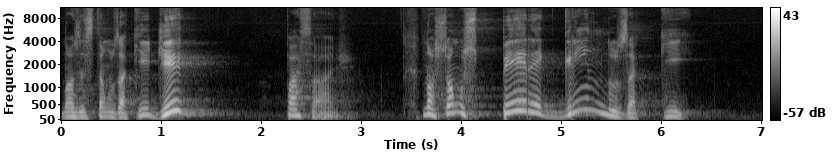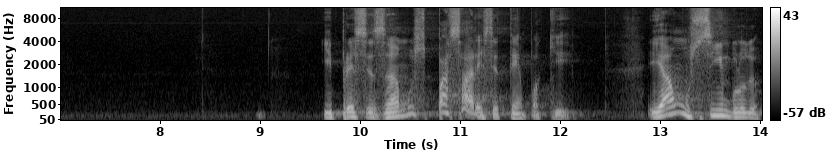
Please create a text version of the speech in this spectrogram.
Nós estamos aqui de passagem. Nós somos peregrinos aqui. E precisamos passar esse tempo aqui. E há um símbolo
